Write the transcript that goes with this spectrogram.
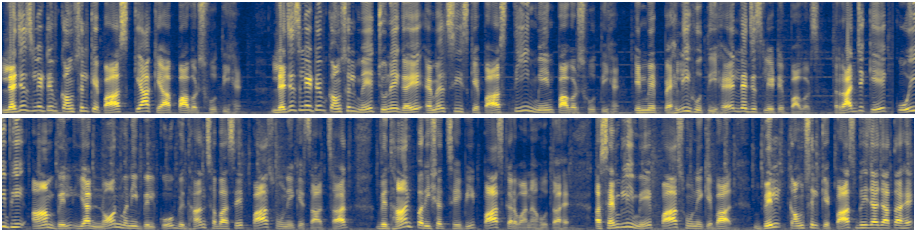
लेजिस्लेटिव काउंसिल के पास क्या क्या पावर्स होती हैं? लेजिस्लेटिव काउंसिल में चुने गए एमएलसी के पास तीन मेन पावर्स होती हैं। इनमें पहली होती है लेजिस्लेटिव पावर्स राज्य के कोई भी आम बिल या नॉन मनी बिल को विधानसभा से पास होने के साथ साथ विधान परिषद से भी पास करवाना होता है। असेंबली में पास होने के बाद बिल काउंसिल के पास भेजा जाता है,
